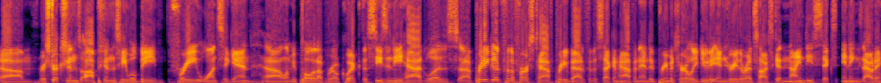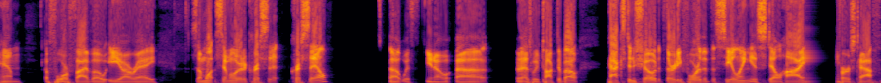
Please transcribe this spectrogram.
um, restrictions, options. He will be free once again. Uh, let me pull it up real quick. The season he had was uh, pretty good for the first half, pretty bad for the second half, and ended prematurely due to injury. The Red Sox get 96 innings out of him, a 4.50 ERA, somewhat similar to Chris Chris Sale. Uh, with you know, uh, as we've talked about, Paxton showed at 34 that the ceiling is still high. First half.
